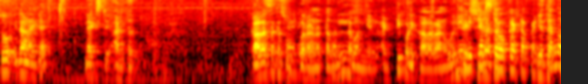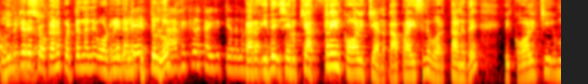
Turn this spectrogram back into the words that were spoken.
സോ ഇതാണ് അതിന്റെ നെക്സ്റ്റ് അടുത്തത്. കളേഴ്സ് ഒക്കെ സൂപ്പർ ആണ് കേട്ടോ. നല്ല ഭംഗിയാണ്. അടിപൊളി കളറാണ്. ഒരു ലിമിറ്റഡ് സ്റ്റോക്ക് പെട്ടെന്ന് ലിമിറ്റഡ് സ്റ്റോക്ക് ആണ്. പെട്ടെന്ന് തന്നെ ഓർഡർ ചെയ്താലേ കിട്ടുള്ളൂ. കാരണം ഇത് ശരിക്കും അത്രയും ക്വാളിറ്റിയാണ് കേട്ടോ. ആ പ്രൈസിന് വെർത്താണിത് ഈ ക്വാളിറ്റിയും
